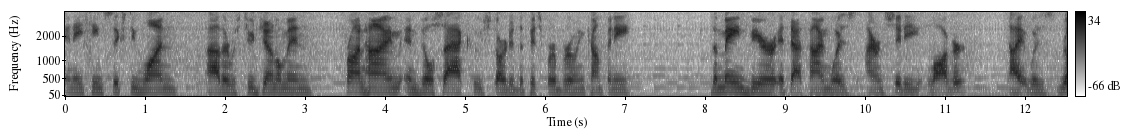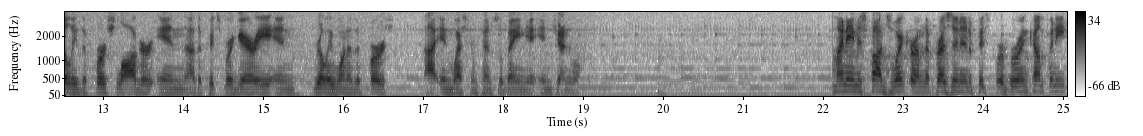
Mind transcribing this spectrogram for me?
In 1861, uh, there was two gentlemen, Frauenheim and Vilsack, who started the Pittsburgh Brewing Company. The main beer at that time was Iron City Lager. Uh, it was really the first lager in uh, the Pittsburgh area and really one of the first uh, in Western Pennsylvania in general. My name is Todd Zwicker. I'm the president of Pittsburgh Brewing Company.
